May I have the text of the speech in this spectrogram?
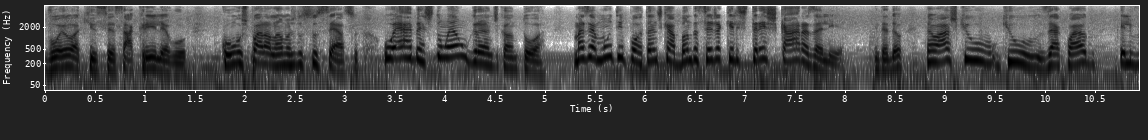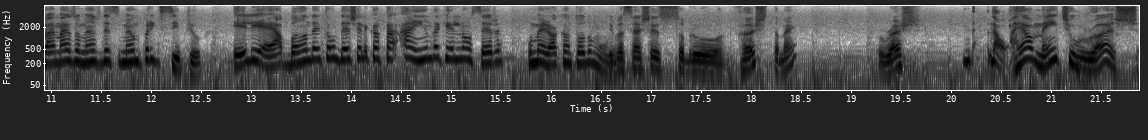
vou eu aqui ser sacrílego, com os Paralamas do Sucesso. O Herbert não é um grande cantor, mas é muito importante que a banda seja aqueles três caras ali, entendeu? Então eu acho que o, que o Zac Wild, ele vai mais ou menos desse mesmo princípio. Ele é a banda, então deixa ele cantar, ainda que ele não seja o melhor cantor do mundo. E você acha isso sobre o Rush também? O Rush? Não, realmente o Rush,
